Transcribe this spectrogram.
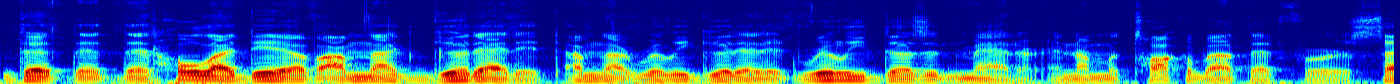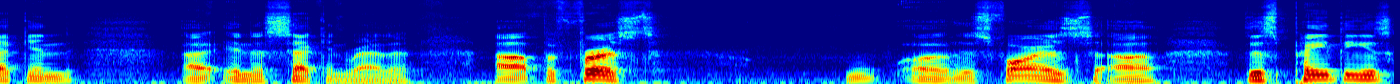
that, that, that whole idea of I'm not good at it, I'm not really good at it, really doesn't matter. And I'm going to talk about that for a second, uh, in a second, rather. Uh, but first, uh, as far as uh, this painting is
